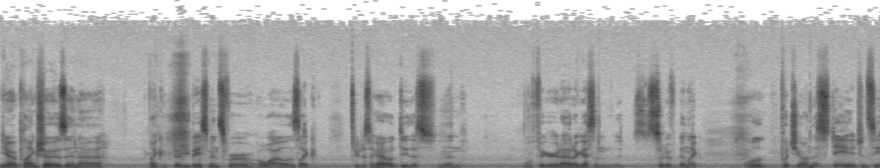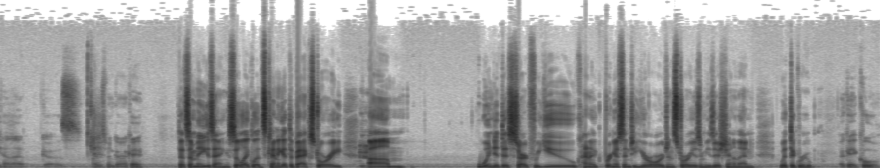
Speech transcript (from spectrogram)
you know, playing shows in uh, like dirty basements for a while is like you're just like, oh, I'll do this, and then we'll figure it out, I guess. And it's sort of been like, we'll put you on this stage and see how that goes. And it's been going okay. that's amazing? So, like, let's kind of get the backstory. Um, when did this start for you? Kind of bring us into your origin story as a musician, and then with the group. Okay, cool.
